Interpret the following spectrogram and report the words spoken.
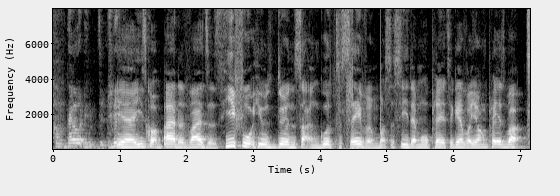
compelled him to do Yeah, he's got bad advisors. He thought he was doing something good to save him. Wants to see them all play together, young players. But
